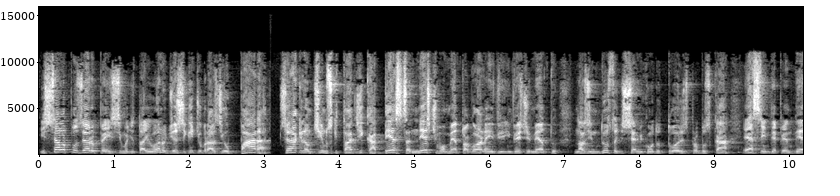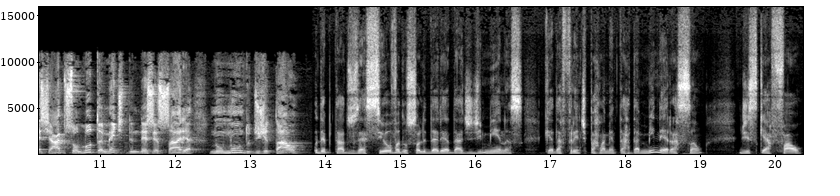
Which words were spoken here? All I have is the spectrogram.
E se ela puser o pé em cima de Taiwan, no dia seguinte o Brasil para, será que não tínhamos que estar de cabeça neste momento agora em investimento nas indústrias de semicondutores para buscar essa independência absolutamente necessária no mundo digital? O deputado Zé Silva, do Solidariedade de Minas, que é da Frente Parlamentar da Mineração, diz que a FAO,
